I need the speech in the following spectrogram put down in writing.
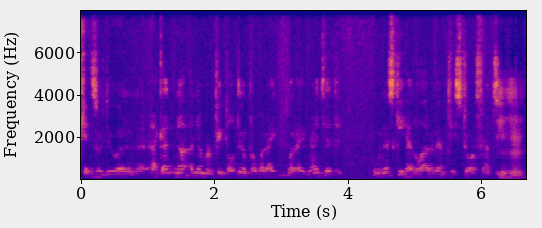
kids would do it, and I got a number of people do it. But what I what I rented, Winooski had a lot of empty storefronts. hmm It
